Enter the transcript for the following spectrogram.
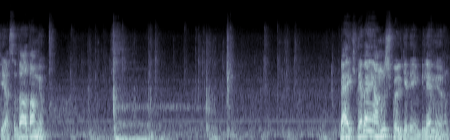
Piyasada adam yok. Belki de ben yanlış bölgedeyim bilemiyorum.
